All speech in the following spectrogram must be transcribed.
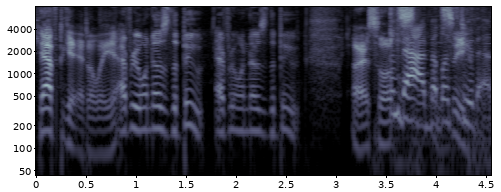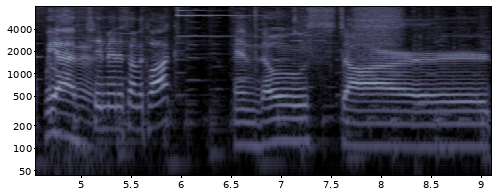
You have to get Italy. Everyone knows the boot. Everyone knows the boot. All right, so I'm let's. bad, but let's see. do this. We have 10 minutes on the clock, and those start.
